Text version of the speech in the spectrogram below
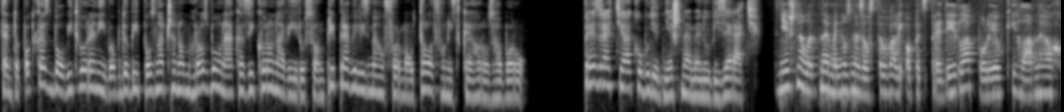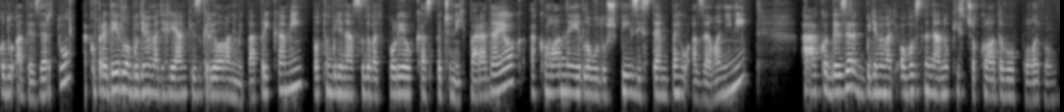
Tento podcast bol vytvorený v období poznačenom hrozbou nákazy koronavírusom. Pripravili sme ho formou telefonického rozhovoru. Prezraďte, ako bude dnešné menu vyzerať. Dnešné letné menu sme zostavovali opäť z predjedla, polievky, hlavného chodu a dezertu. Ako predjedlo budeme mať hrianky s grillovanými paprikami, potom bude následovať polievka z pečených paradajok, ako hlavné jedlo budú špízy z tempehu a zeleniny a ako dezert budeme mať ovocné nanuky s čokoládovou polevou.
